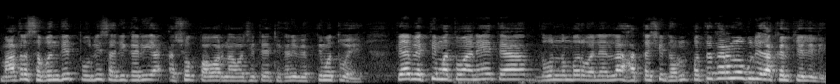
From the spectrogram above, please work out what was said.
मात्र संबंधित पोलीस अधिकारी अशोक पवार नावाचे त्या ठिकाणी व्यक्तिमत्व आहे. त्या व्यक्तिमत्वाने त्या दोन नंबरवाल्यांना हाताशी धरून पत्रकारांवर गुन्हे दाखल केलेले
